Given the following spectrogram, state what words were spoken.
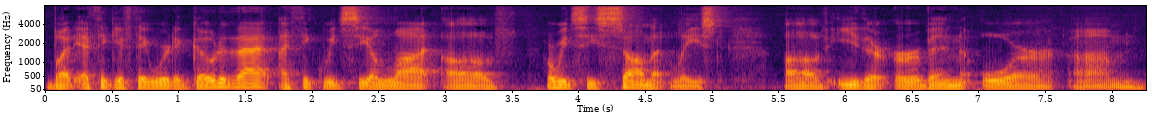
But i think if they were to go to that i think we'd see a lot of or we'd see some at least of either Urban or um,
